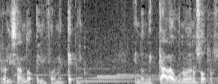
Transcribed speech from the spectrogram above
realizando el informe técnico, en donde cada uno de nosotros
